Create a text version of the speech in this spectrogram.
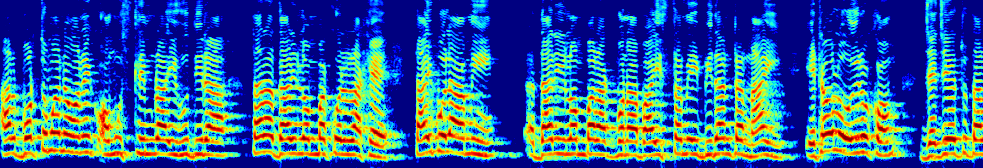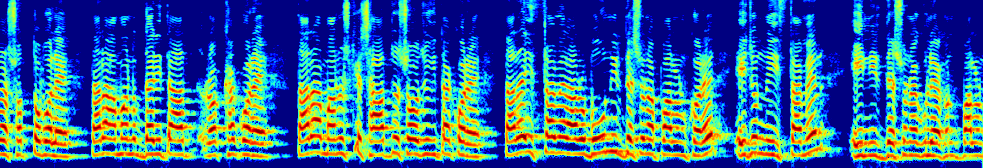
আর বর্তমানে অনেক অমুসলিমরা, ইহুদিরা, তারা দাড়ি লম্বা করে রাখে। তাই বলে আমি দাড়ি লম্বা রাখব না বা ইসলামে এই বিধানটা নাই, এটা হলো ওই রকম যে যেহেতু তারা সত্য বলে, তারা আমানতদারিতা রক্ষা করে, তারা মানুষকে সাহায্য সহযোগিতা করে, তারা ইসলামের আরও বহু নির্দেশনা পালন করে এই জন্য ইসলামের এই নির্দেশনাগুলো এখন পালন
